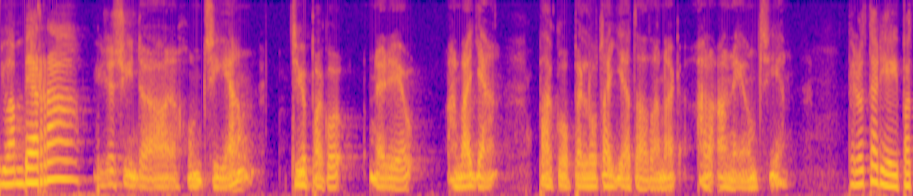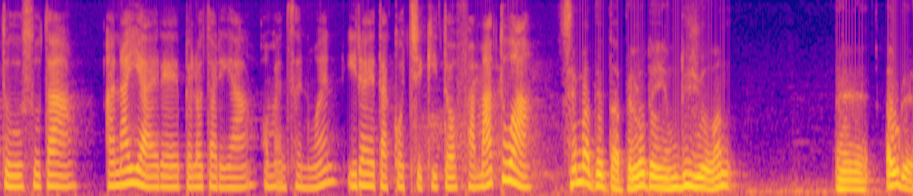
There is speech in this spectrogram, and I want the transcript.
joan beharra? Ire da juntzian, tio pako nere anaia, pako pelotaia eta danak anehontzian pelotaria ipatu duzuta, anaia ere pelotaria omen zenuen, iraetako txikito famatua, zenbat eta pelotei undillo dan, e, haure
